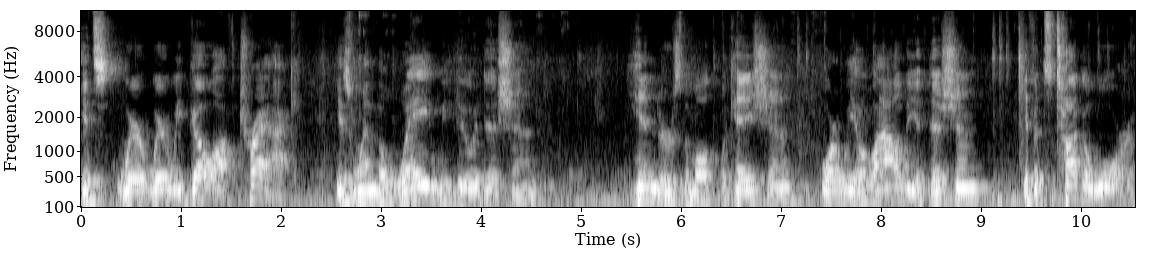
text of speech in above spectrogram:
It's where, where we go off track is when the way we do addition hinders the multiplication, or we allow the addition, if it's tug of war,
